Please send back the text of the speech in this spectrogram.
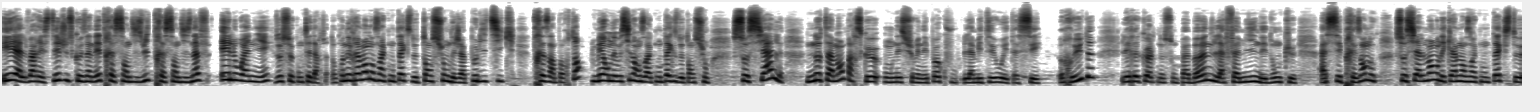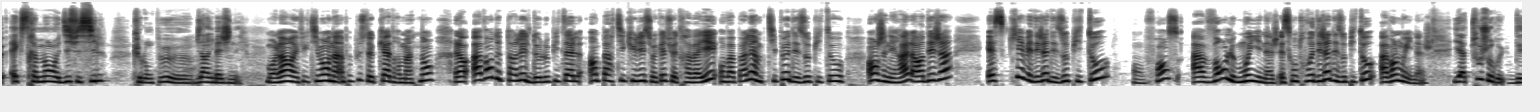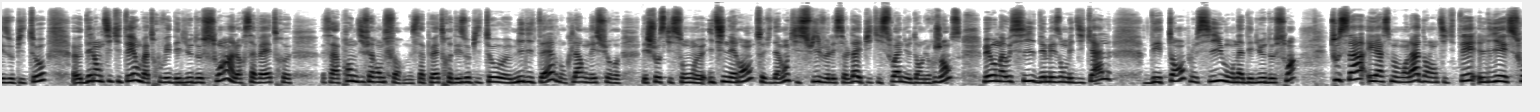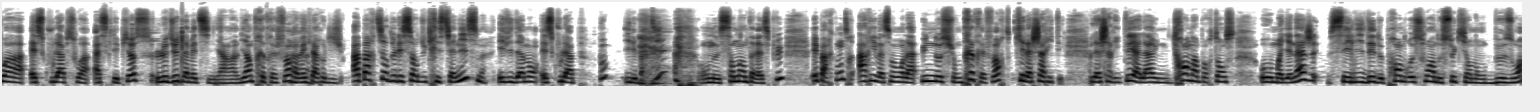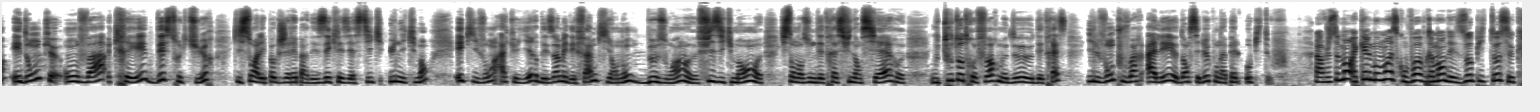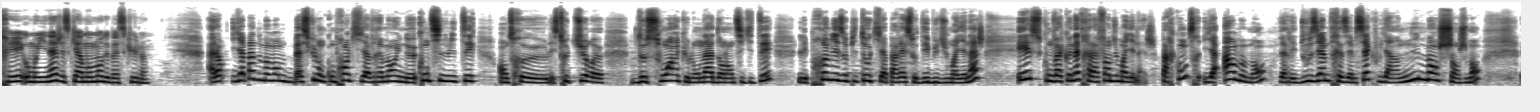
Et elle va rester jusqu'aux années 1318-1319 éloignée de ce comté d'Artois. Donc on est vraiment dans un contexte de tension déjà politique très important, mais on est aussi dans un contexte de tension sociale, notamment parce qu'on est sur une époque où la météo est assez rude, les récoltes ne sont pas bonnes, la famine est donc euh, assez présente. Donc socialement, on est quand même dans un contexte extrêmement euh, difficile que l'on peut euh, bien imaginer. Bon, là, effectivement, on a un peu plus le cadre maintenant. Alors, avant de parler de l'hôpital en particulier sur lequel tu as travaillé, on va parler un petit peu des hôpitaux en général. Alors, déjà, est-ce qu'il y avait déjà des hôpitaux en France avant le Moyen Âge Est-ce qu'on trouvait déjà des hôpitaux avant le Moyen Âge? Il y a toujours eu des hôpitaux. Euh, dès l'Antiquité, on va trouver des lieux de soins. Alors ça va être, euh, ça va prendre différentes formes. Ça peut être des hôpitaux euh, militaires. Donc là, on est sur des choses qui sont euh, itinérantes, évidemment, qui suivent les soldats et puis qui soignent dans l'urgence. Mais on a aussi des maisons médicales, des temples aussi où on a des lieux de soins. Tout ça est à ce moment-là, dans l'Antiquité, lié soit à Esculape, soit à Asclépios, le dieu de la médecine. Il y a un lien très très fort Ah. avec la religion. À partir de l'essor du christianisme, évidemment, Esculape, poum, il est parti. on ne s'en intéresse plus. Et par contre, arrive à ce moment-là une notion très très forte qui est la charité. La charité, elle a une grande importance au Moyen Âge. C'est l'idée de prendre soin de ceux qui en ont besoin. Et donc, on va créer des structures qui sont à l'époque gérées par des ecclésiastiques uniquement et qui vont accueillir des hommes et des femmes qui en ont besoin euh, physiquement, euh, qui sont dans une détresse financière euh, ou toute autre forme de détresse. Ils vont pouvoir aller dans ces lieux qu'on appelle hôpitaux. Alors, justement, à quel moment est-ce qu'on voit vraiment des hôpitaux se créer au Moyen Âge Est-ce qu'il y a un moment de bascule? Alors, il n'y a pas de moment de bascule, on comprend qu'il y a vraiment une continuité entre euh, les structures euh, de soins que l'on a dans l'Antiquité, les premiers hôpitaux qui apparaissent au début du Moyen Âge, et ce qu'on va connaître à la fin du Moyen Âge. Par contre, il y a un moment, vers les 12e, 13e siècles, où il y a un immense changement.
